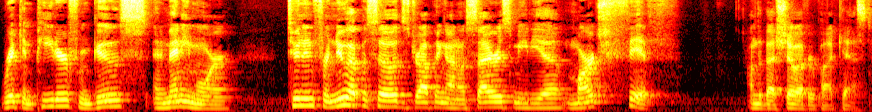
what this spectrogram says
Rick and Peter from Goose, and many more. Tune in for new episodes dropping on Osiris Media March 5th on the Best Show Ever podcast.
